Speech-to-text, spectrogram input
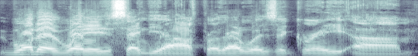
what a way to send you off, bro. That was a great um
